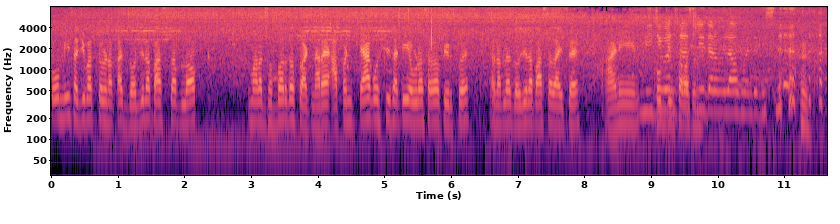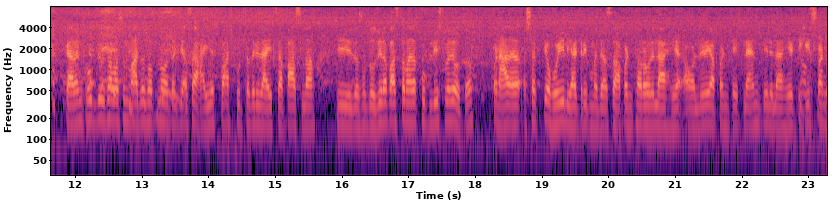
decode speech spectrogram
तो मी अजिबात करू नका जोजिला पासचा ब्लॉग तुम्हाला जबरदस्त वाटणार आहे. आपण त्या गोष्टीसाठी एवढं सगळं फिरतोय कारण आपल्याला जोझिला पासला जायचं आहे आणि खूप दिवसापासून कारण खूप दिवसापासून माझं स्वप्न होतं की असं हायेस्ट पास कुठचा तरी जायचा पासला की जसं जोजिला पास तर माझ्या खूप लिस्टमध्ये होतं पण शक्य होईल ह्या ट्रिपमध्ये असं आपण ठरवलेलं आहे. ऑलरेडी आपण ते प्लॅन केलेलं आहे. तिकीट पण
